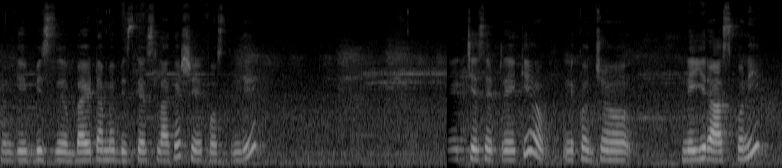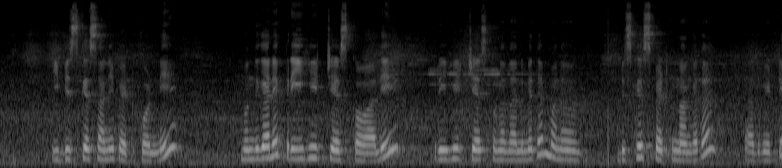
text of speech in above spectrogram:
మనకి బిస్ బయట అమ్మే బిస్కెట్స్ లాగా షేప్ వస్తుంది. బేక్ చేసే ట్రేకి కొంచెం నెయ్యి రాసుకొని ఈ బిస్కెట్స్ అన్నీ పెట్టుకోండి. ముందుగానే ప్రీ హీట్ చేసుకోవాలి. ప్రీ హీట్ చేసుకున్న దాని మీద మనం బిస్కెట్స్ పెట్టుకున్నాం కదా అది పెట్టి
